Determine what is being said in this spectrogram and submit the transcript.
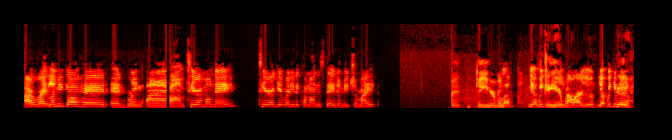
All right. Let me go ahead and bring on um, Tira Monet. Tira, get ready to come on the stage and mute your mic. Right. Can you hear me? Hello? Yeah, we can, Can hear hear you. me? How are you? Yep, we can hear Good. you.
